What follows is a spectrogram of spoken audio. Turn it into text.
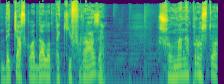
дитя складало такі фрази, що в мене просто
